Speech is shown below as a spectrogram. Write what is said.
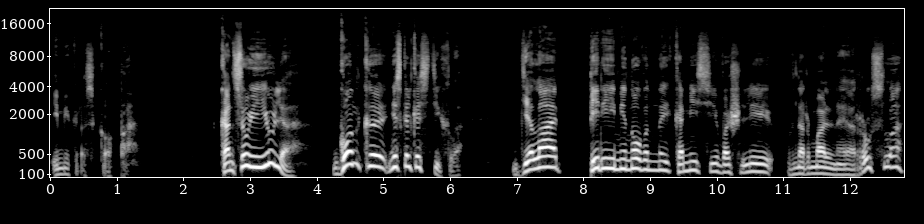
и микроскопа. К концу июля гонка несколько стихла. Дела переименованной комиссии вошли в нормальное русло,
